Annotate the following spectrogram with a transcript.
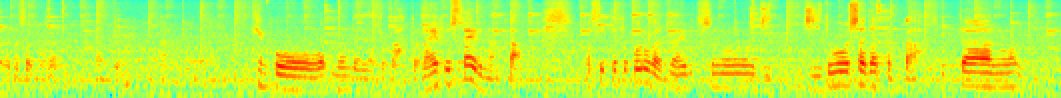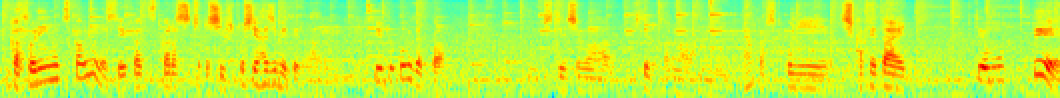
やっぱそのなんていうの健康問題だとかあとライフスタイルなんか、まあ、そういったところがだいぶその自自動車だとかそういったあのガソリンを使うような生活からちょっとシフトし始めてるなっていうところでやっぱ自転車は来てるから、なんかそこに仕掛けたいって思って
